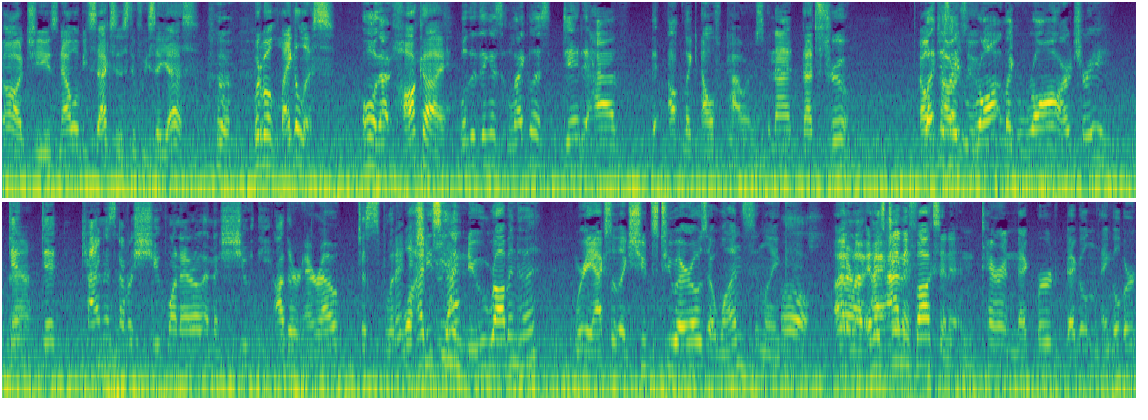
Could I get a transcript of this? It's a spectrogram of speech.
oh, geez. Now we'll be sexist if we say yes. What about Legolas, oh, that. Hawkeye? Well, the thing is, Legolas did have the, el- like elf powers, and that That's true. Elf like just like powers do- raw like raw archery. Did Yeah. did Katniss ever shoot one arrow and then shoot the other arrow to split it? Well, Did have she you do seen that? the new Robin Hood, where he actually like shoots two arrows at once and like Oh, I don't know. It I has Jamie haven't. Foxx in it and Taron Egbert, Eggle, Engelbert.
